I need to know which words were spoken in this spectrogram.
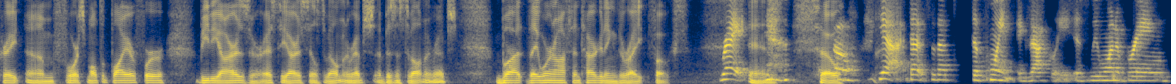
create um, force multiplier for BDRs or SDRs, sales development reps, uh, business development reps, but they weren't often targeting the right folks. Right. And so, so yeah, that so that's the point exactly is we want to bring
